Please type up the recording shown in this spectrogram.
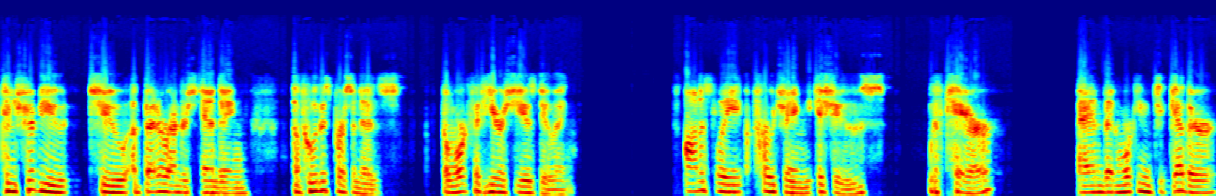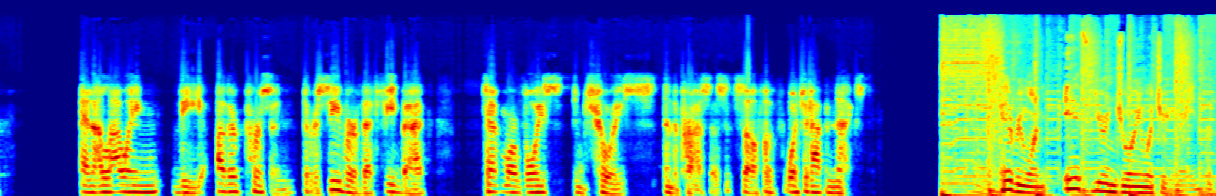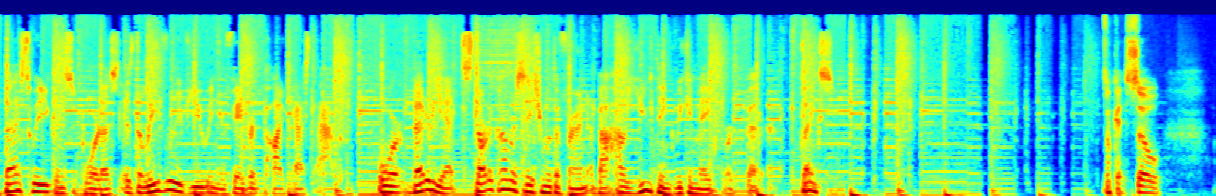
contribute to a better understanding of who this person is, the work that he or she is doing, honestly approaching issues with care, and then working together and allowing the other person, the receiver of that feedback, to have more voice and choice in the process itself of what should happen next. Hey everyone, if you're enjoying what you're hearing, the best way you can support us is to leave a review in your favorite podcast app. Or better yet, start a conversation with a friend about how you think we can make work better. Thanks. Okay, so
